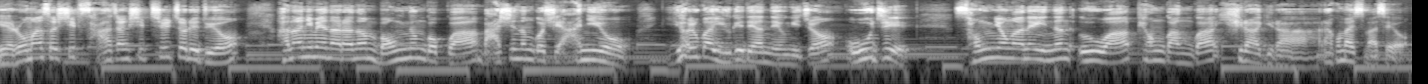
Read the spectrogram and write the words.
예, 로마서 14장 17절에도요. 하나님의 나라는 먹는 것과 마시는 것이 아니요. 혈과 육에 대한 내용이죠. 오직 성령 안에 있는 의와 평강과 희락이라 라고 말씀하세요.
